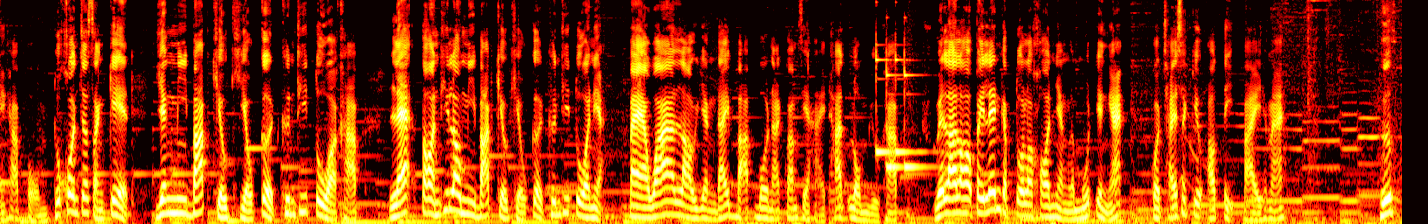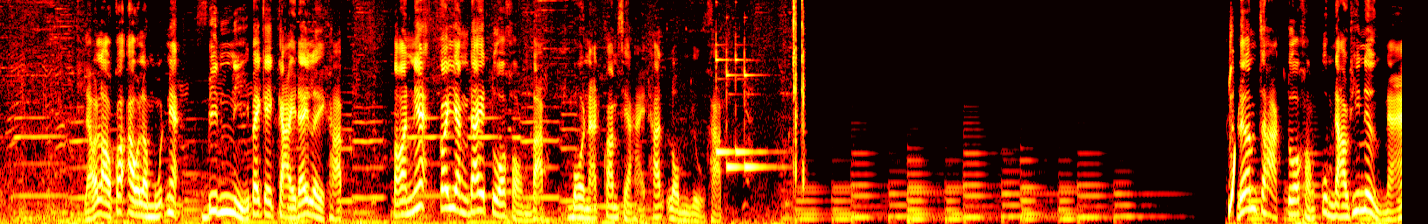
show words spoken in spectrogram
นะครับผมทุกคนจะสังเกตยังมีบัฟเขียวๆเกิดขึ้นที่ตัวครับและตอนที่เรามีบัฟเขียวๆเกิดขึ้นที่ตัวเนี่ยแปลว่าเรายังได้บัฟโบนัสความเสียหายธาตุลมอยู่ครับเวลาเราไปเล่นกับตัวละครอย่างละมุดอย่างเงี้ยกดใช้สกิลเอัลติไปใช่ไหมฮึบแล้วเราก็เอาละมุดเนี่ยบินหนีไปไกลๆได้เลยครับ ตอนเนี้ยก็ยังได้ตัวของบัฟโบนัสความเสียหายธาตุลมอยู่ครับ เริ่มจากตัวของกลุ่มดาวที่ 1 นะ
